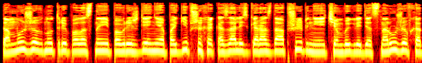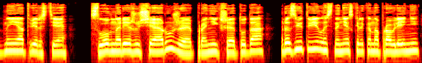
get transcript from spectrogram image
К тому же внутриполосные повреждения погибших оказались гораздо обширнее, чем выглядят снаружи входные отверстия. Словно режущее оружие, проникшее туда, разветвилось на несколько направлений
